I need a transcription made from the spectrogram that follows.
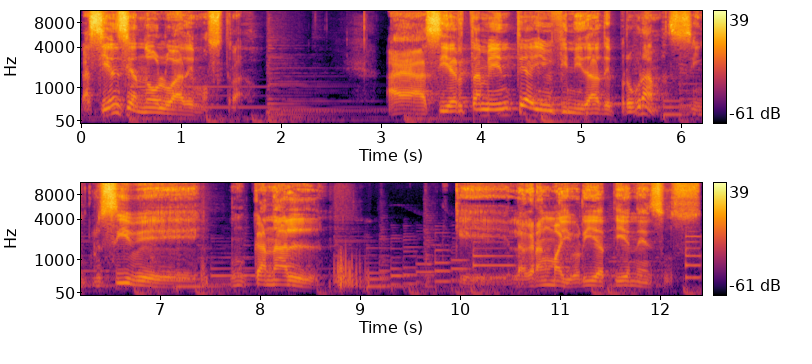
La ciencia no lo ha demostrado. Ah, ciertamente hay infinidad de programas, inclusive un canal que la gran mayoría tiene en sus eh,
